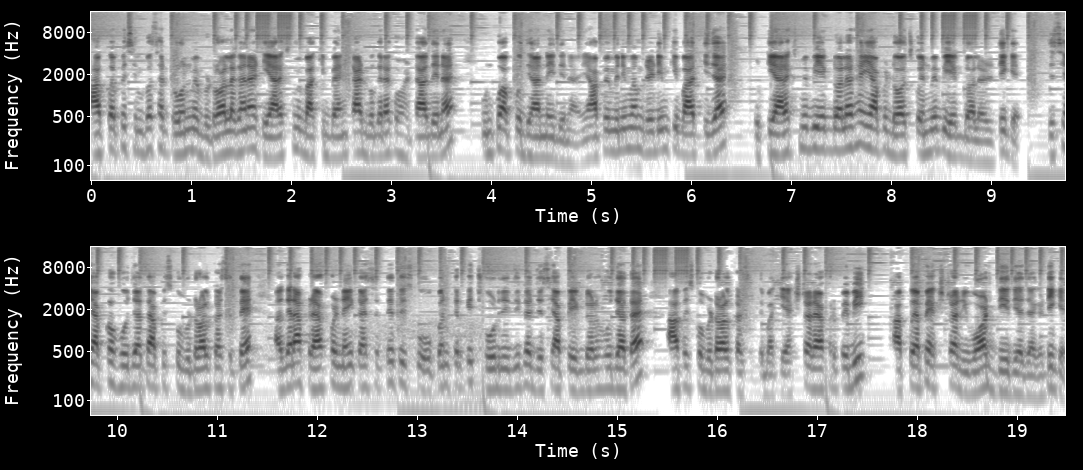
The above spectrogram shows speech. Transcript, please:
आपको यहाँ पे सिंपल सा ट्रोन में विड्रॉल लगाना है टीआरएक्स में, बाकी बैंक कार्ड वगैरह को हटा देना है, उनको आपको ध्यान नहीं देना है। यहाँ पे मिनिमम रेडियम की बात की जाए तो टीआरएक्स में भी एक डॉलर है, यहाँ पे डॉज कॉइन में भी एक डॉलर है, ठीक है? जैसे आपका हो जाता है, आप इसको विड्रॉल कर सकते हैं। अगर आप रेफर नहीं कर सकते तो इसको ओपन करके छोड़ दीजिएगा जैसे आप एक डॉलर हो जाता है, आप इसको विड्रॉल कर सकते हैं। बाकी एक्स्ट्रा रेफर पे भी आपको यहाँ पे एक्स्ट्रा रिवॉर्ड दे दिया जाएगा, ठीक है?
